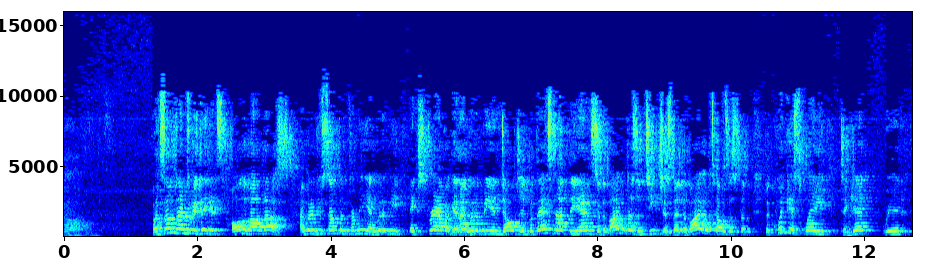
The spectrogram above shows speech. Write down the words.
oh. but sometimes we think it's all about us. I'm going to do something for me. I'm going to be extravagant. I'm going to be indulgent. But that's not the answer. The Bible doesn't teach us that. The Bible tells us that the quickest way to get rid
